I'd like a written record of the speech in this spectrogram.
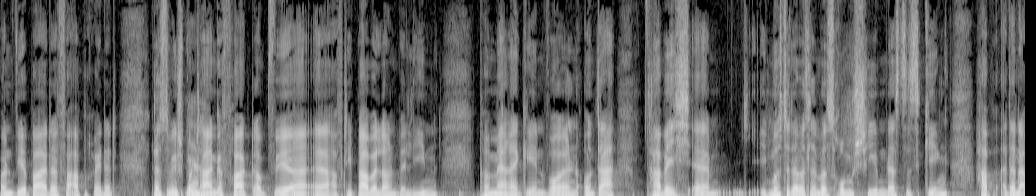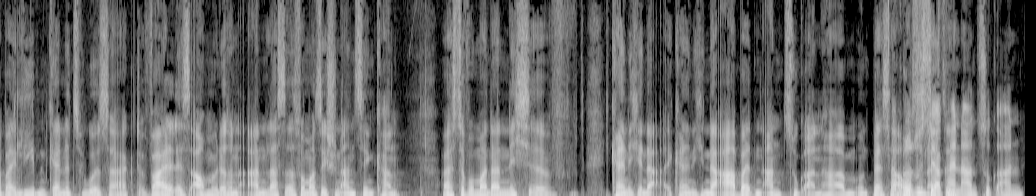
waren wir beide verabredet. Da hast du mich spontan gefragt, ob wir äh, auf die Babylon Berlin Premiere gehen wollen. Und da habe ich, ähm, ich musste da ein bisschen was rumschieben, dass das ging, habe dann aber liebend gerne zugesagt, weil es auch mal wieder so ein Anlass ist, wo man sich schon anziehen kann. Weißt du, wo man dann nicht, äh, ich kann nicht in der, ich kann nicht in der Arbeit einen Anzug anhaben und besser Aber du aussehen hattest ja keinen Anzug an.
